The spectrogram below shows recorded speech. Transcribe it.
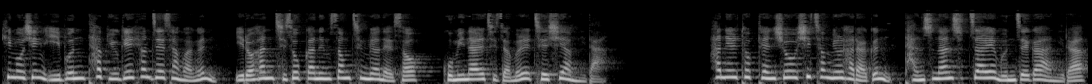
킹오싱 2분 탑 6의 현재 상황은 이러한 지속 가능성 측면에서 고민할 지점을 제시합니다. 한일 톱10쇼 시청률 하락은 단순한 숫자의 문제가 아니라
